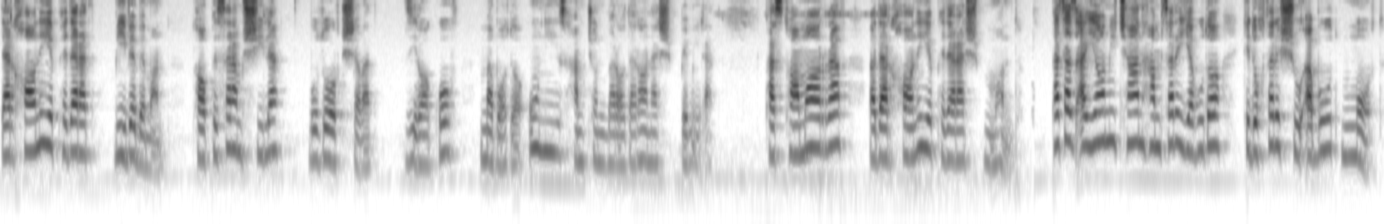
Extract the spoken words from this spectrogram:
در خانه پدرت بیوه بمان تا پسرم شیله بزرگ شود. زیرا گفت مبادا او نیز همچون برادرانش بمیرد. پس تامار رفت و در خانه پدرش ماند. پس از ایامی چند همسر یهودا که دختر شوعه بود مرد.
